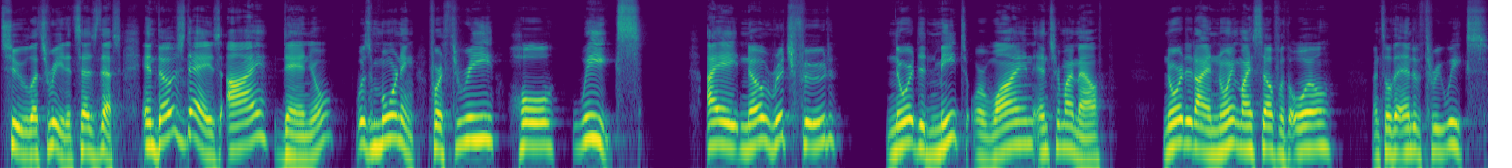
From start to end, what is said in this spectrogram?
2. Let's read. It says this In those days, I, Daniel, was mourning for three whole weeks. I ate no rich food, nor did meat or wine enter my mouth, nor did I anoint myself with oil until the end of three weeks.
